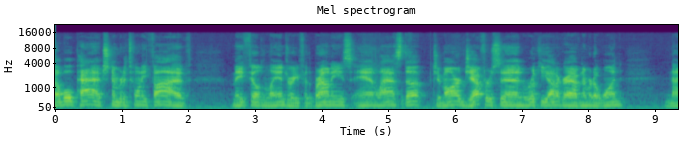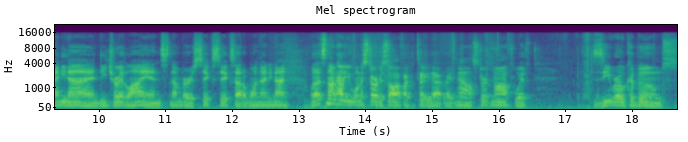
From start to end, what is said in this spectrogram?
Double patch, number to 25. Mayfield and Landry for the Brownies. And last up, Jermar Jefferson, rookie autograph, number to 199. Detroit Lions, number 66 out of 199. Well, that's not how you want to start us off, I can tell you that right now. Starting off with zero kabooms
